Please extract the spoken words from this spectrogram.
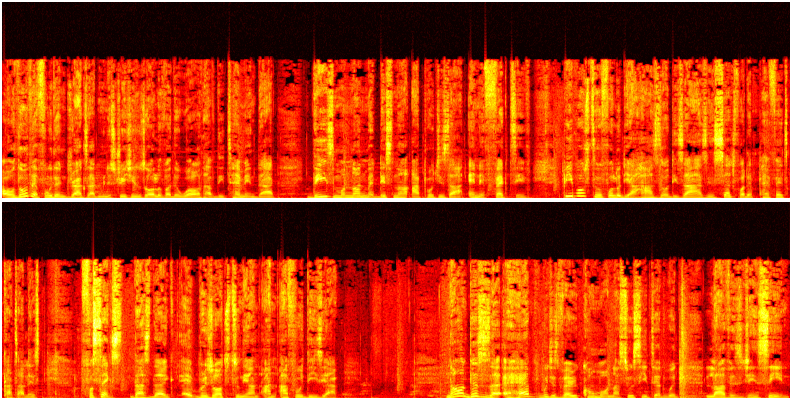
Although the Food and Drugs Administrations all over the world have determined that these non medicinal approaches are ineffective, people still follow their hearts or desires in search for the perfect catalyst for sex. That's the uh, resort to an, an aphrodisiac. Now, this is a, a, herb which is very common associated with love is ginseng.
